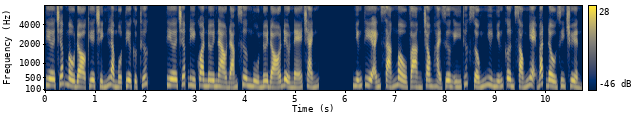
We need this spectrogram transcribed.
Tia chớp màu đỏ kia chính là một tia cực thức, tia chớp đi qua nơi nào đám sương mù nơi đó đều né tránh. Những tia ánh sáng màu vàng trong hải dương ý thức giống như những cơn sóng nhẹ bắt đầu di chuyển.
